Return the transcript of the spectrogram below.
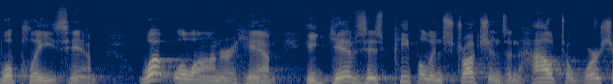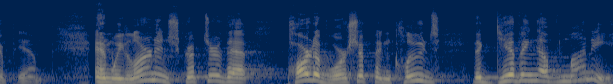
will please Him, what will honor Him. He gives His people instructions on how to worship Him. And we learn in Scripture that part of worship includes the giving of money.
